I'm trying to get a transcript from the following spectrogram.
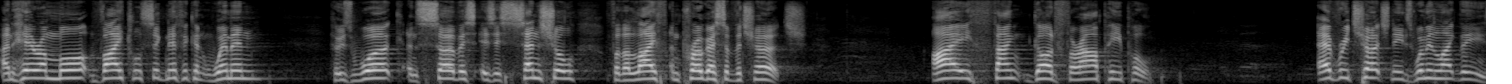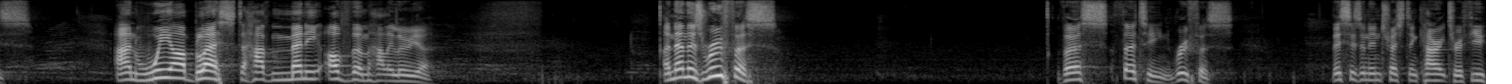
And here are more vital, significant women whose work and service is essential for the life and progress of the church. I thank God for our people. Every church needs women like these. And we are blessed to have many of them. Hallelujah. And then there's Rufus. Verse 13, Rufus. This is an interesting character. If you,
